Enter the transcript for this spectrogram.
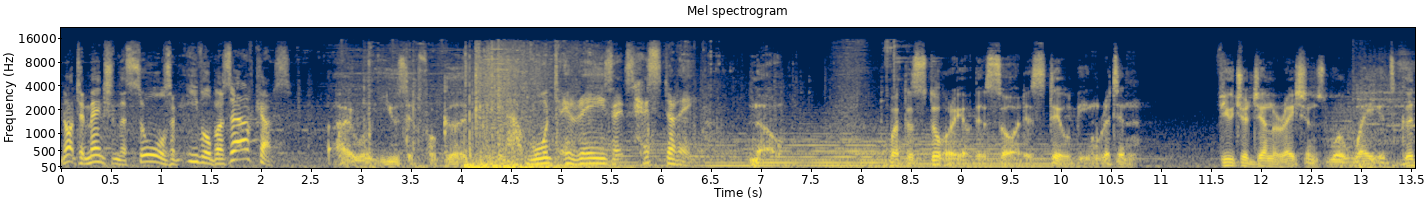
Not to mention the souls of evil berserkers. I will use it for good. That won't erase its history. No. But the story of this sword is still being written. Future generations will weigh its good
